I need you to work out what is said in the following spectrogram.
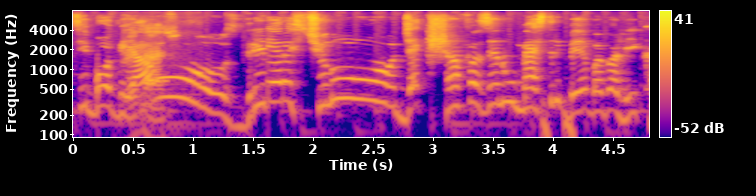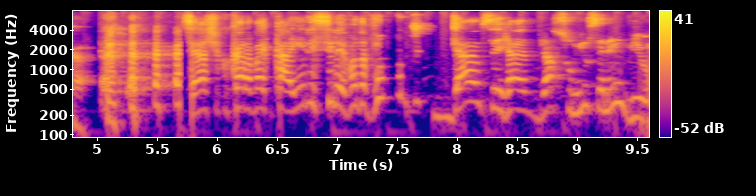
se bobear, Verdade. os dribles era estilo Jack Chan fazendo um mestre bêbado ali, cara. Você acha que o cara vai cair, ele se levanta, já, você já, já sumiu, você nem viu.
